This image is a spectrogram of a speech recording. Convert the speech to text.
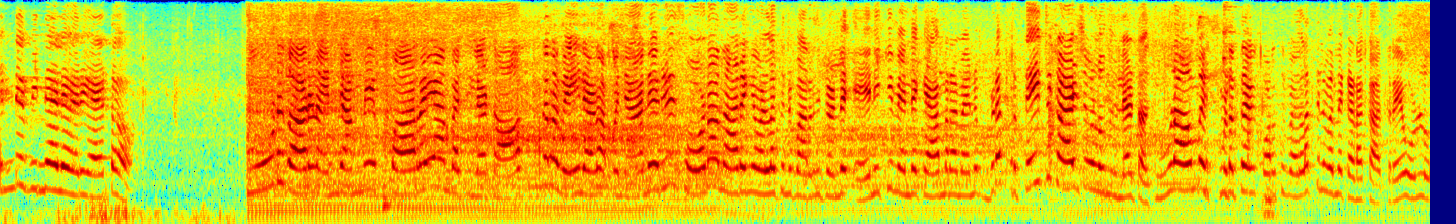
എന്റെ പിന്നാലെ വരിക കേട്ടോ. ചൂട് കാരണം എന്റെ അമ്മയെ പറയാൻ പറ്റില്ല കേട്ടോ. അത്ര വെയിലാണ്. അപ്പൊ ഞാനൊരു സോഡ നാരങ്ങ വെള്ളത്തിന് പറഞ്ഞിട്ടുണ്ട്. എനിക്കും എന്റെ ക്യാമറമാനും ഇവിടെ പ്രത്യേകിച്ച് കാഴ്ചകളൊന്നും ഇല്ല കേട്ടോ. ചൂടാകുമ്പോൾ ഇവിടുത്തെ കുറച്ച് വെള്ളത്തിൽ വന്ന് കിടക്കാം. അത്രേ ഉള്ളൂ.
